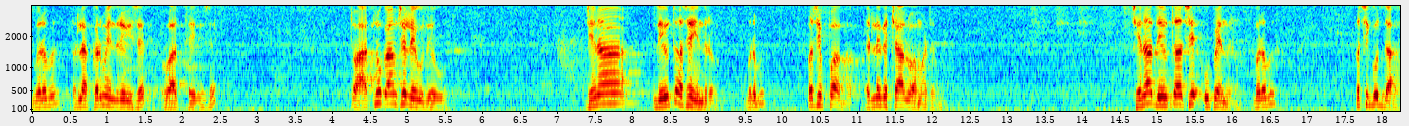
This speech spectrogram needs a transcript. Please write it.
બરાબર? એટલે આ કર્મેન્દ્રિય વિશે વાત થઈ રહી છે. તો હાથનું કામ છે લેવું દેવું. જેના દેવતા છે ઇન્દ્ર, બરાબર? પછી પગ, એટલે કે ચાલવા માટેનું જેના દેવતા છે ઉપેન્દ્ર, બરાબર? પછી ગુદ્દા,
